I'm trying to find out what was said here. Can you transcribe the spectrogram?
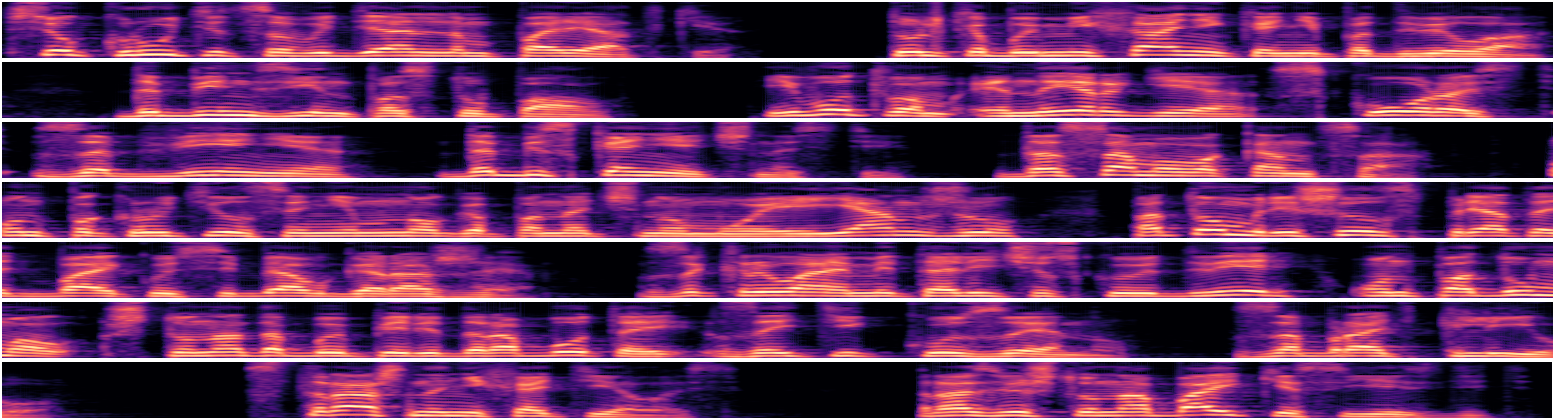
Все крутится в идеальном порядке. Только бы механика не подвела, да бензин поступал. И вот вам энергия, скорость, забвение до бесконечности, до самого конца. Он покрутился немного по ночному Эйянжу, потом решил спрятать байк у себя в гараже. Закрывая металлическую дверь, он подумал, что надо бы перед работой зайти к кузену, забрать Клио. Страшно не хотелось. Разве что на байке съездить.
